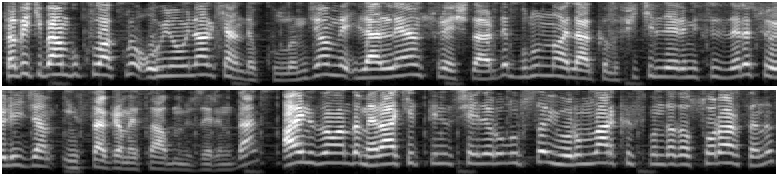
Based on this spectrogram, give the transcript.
Tabii ki ben bu kulaklığı oyun oynarken de kullanacağım ve ilerleyen süreçlerde bununla alakalı fikirlerimi sizlere söyleyeceğim hesabım üzerinden. Aynı zamanda merak ettiğiniz şeyler olursa yorumlar kısmında da sorarsanız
